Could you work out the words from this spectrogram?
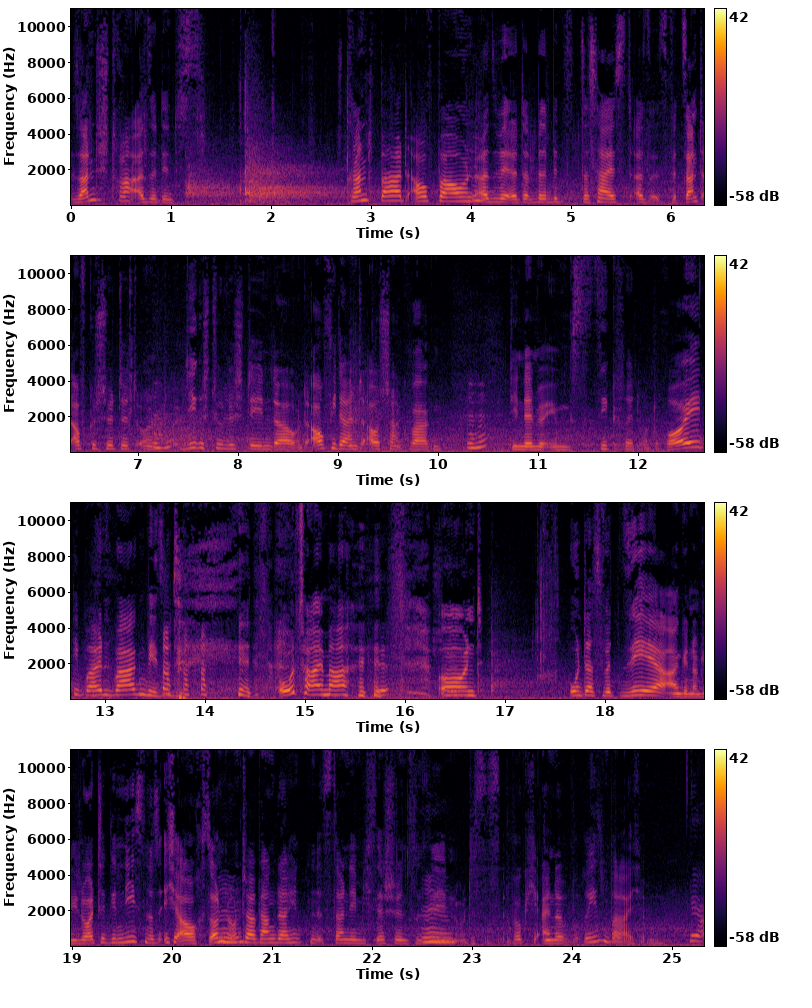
Sandstrand, also den Strandbad aufbauen. Mhm. Also wir, das heißt, also es wird Sand aufgeschüttet und mhm. Liegestühle stehen da und auch wieder ein Ausschankwagen. Mhm. Die nennen wir übrigens Siegfried und Roy, die beiden Wagen. Die sind Oldtimer. und und das wird sehr angenommen. Die Leute genießen das. Ich auch. Sonnenuntergang da hinten ist dann nämlich sehr schön zu sehen. Mhm. Und das ist wirklich eine Riesenbereicherung. Ja.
